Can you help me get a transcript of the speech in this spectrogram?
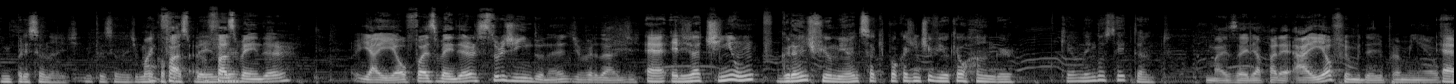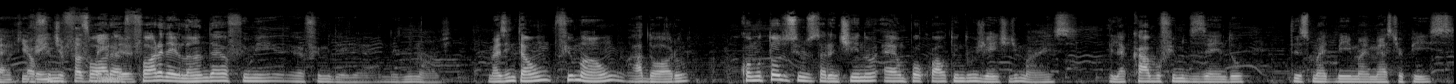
assim, impressionante. Impressionante. Michael Fa- Fassbender. Fassbender. E aí é o Fassbender surgindo, né? De verdade. É, ele já tinha um grande filme antes, só que pouca gente viu, que é o Hunger. Que eu nem gostei tanto. Mas aí ele aparece. Aí é o filme dele pra mim. É o É, filme que é vem filme de fora, fora da Irlanda é o filme, é o filme dele, é 2009. Mas então, filmão, adoro. Como todos os filmes do Tarantino, é um pouco autoindulgente demais. Ele acaba o filme dizendo This might be my masterpiece.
